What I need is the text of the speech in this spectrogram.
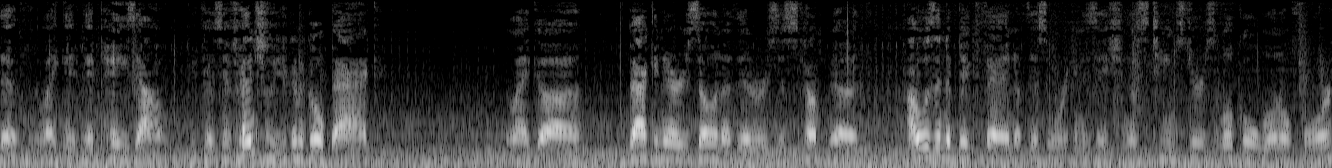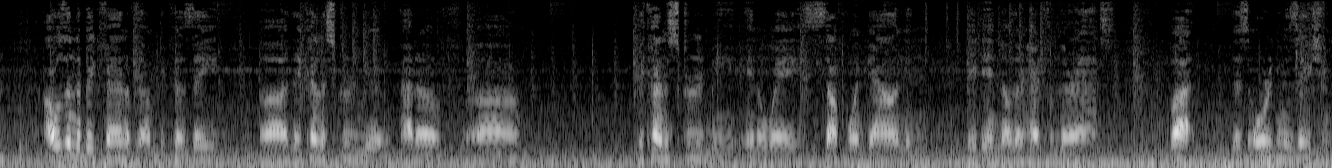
that like it, it pays out because eventually you're gonna go back like uh, back in Arizona, there was this company. Uh, I wasn't a big fan of this organization. It was Teamsters Local 104. I wasn't a big fan of them because they uh, they kind of screwed me out of. Uh, they kind of screwed me in a way. Stuff went down and they didn't know their head from their ass. But this organization,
